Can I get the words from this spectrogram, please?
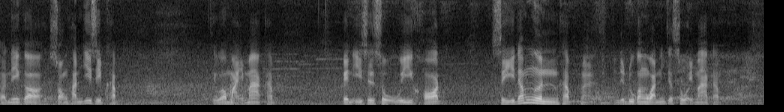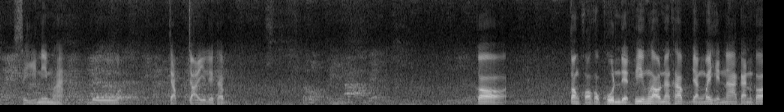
ตอนนี้ก็ 2020 ครับ ถือว่าใหม่มากครับ เป็น Isuzu V Cross สีน้ำเงินครับอะเดี๋ยวดูกลางวันนี่จะสวยมากครับ สีนี่มากดูแบบ จับใจเลยครับ ก็ต้องขอขอบคุณเด็ดพี่ของเรานะครับ ยังไม่เห็นหน้ากันก็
